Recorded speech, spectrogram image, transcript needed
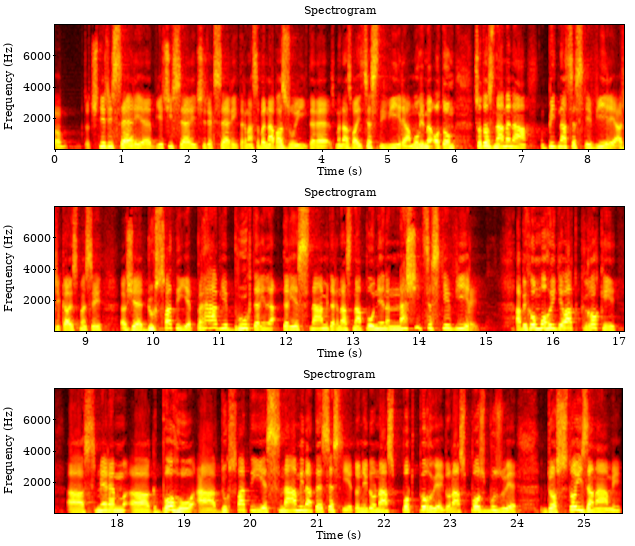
uh, čtyři série, větší série, čtyřech sérií, které na sebe navazují, které jsme nazvali cesty víry. A mluvíme o tom, co to znamená být na cestě víry. A říkali jsme si, že Duch Svatý je právě Bůh, který, který je s námi, který nás naplňuje na naší cestě víry. Abychom mohli dělat kroky směrem k Bohu a Duch Svatý je s námi na té cestě. Je to někdo, kdo nás podporuje, kdo nás pozbuzuje, kdo stojí za námi,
